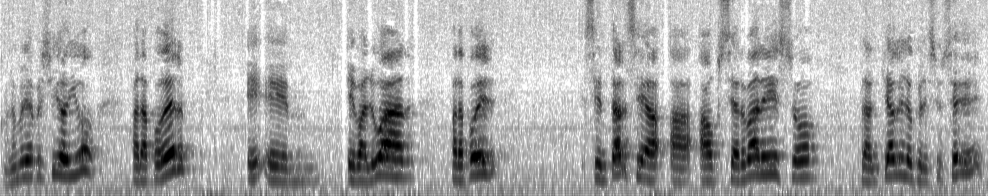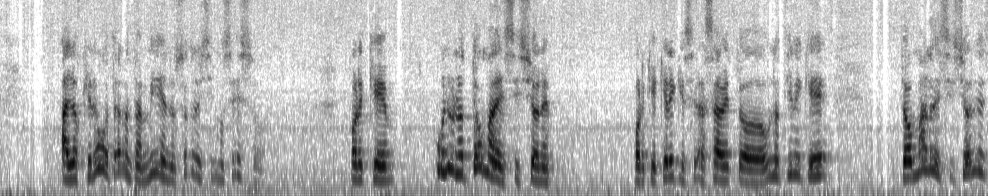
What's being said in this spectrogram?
Con nombre y apellido digo, para poder eh, eh, evaluar, para poder sentarse a observar eso, plantearle lo que le sucede a los que no votaron también, nosotros hicimos eso. Porque uno no toma decisiones porque cree que se la sabe todo. Uno tiene que tomar decisiones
